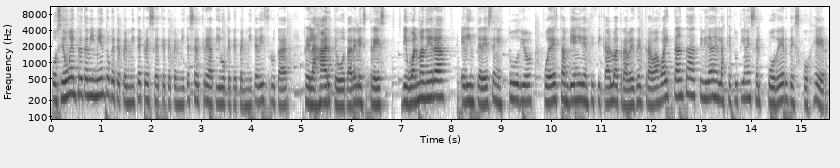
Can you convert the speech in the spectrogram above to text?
o si es un entretenimiento que te permite crecer, que te permite ser creativo, que te permite disfrutar, relajarte, botar el estrés. De igual manera, el interés en estudio, puedes también identificarlo a través del trabajo. Hay tantas actividades en las que tú tienes el poder de escoger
